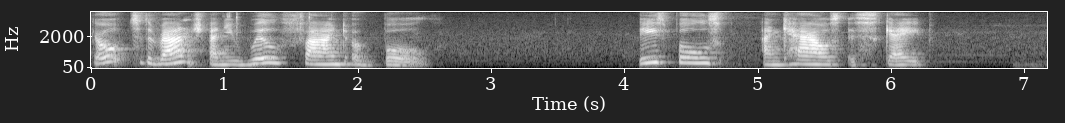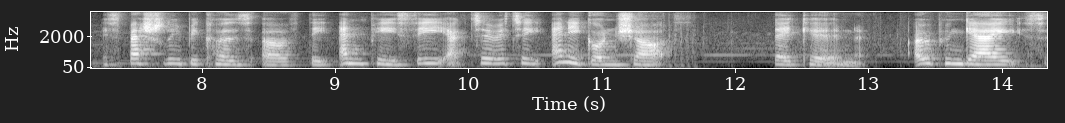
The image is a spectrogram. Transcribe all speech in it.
Go up to the ranch and you will find a bull. These bulls and cows escape, especially because of the NPC activity, any gunshots, they can open gates,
